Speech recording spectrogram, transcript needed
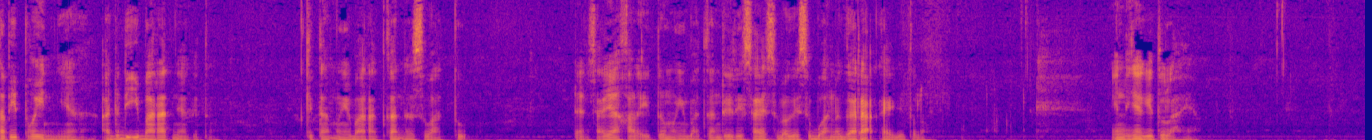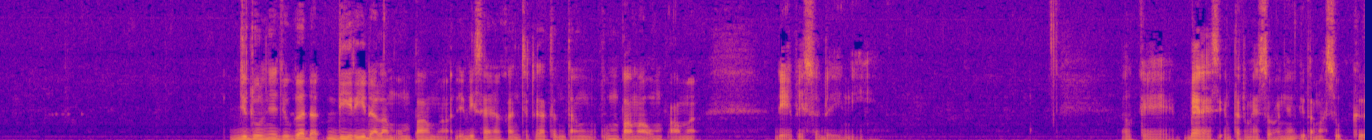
Tapi poinnya ada di ibaratnya gitu. Kita mengibaratkan sesuatu dan saya kala itu mengibaratkan diri saya sebagai sebuah negara kayak gitu loh. Intinya gitulah ya. Judulnya juga diri dalam umpama. Jadi saya akan cerita tentang umpama-umpama di episode ini Oke, beres intermezzonya kita masuk ke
